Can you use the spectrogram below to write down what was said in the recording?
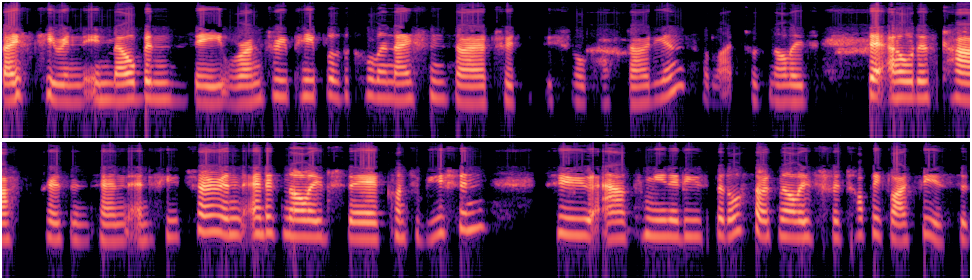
based here in, in Melbourne, the Wurundjeri people of the Kulin Nations are our traditional custodians. I'd like to acknowledge their elders past, present and, and future and, and acknowledge their contribution to our communities, but also acknowledge for a topic like this that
